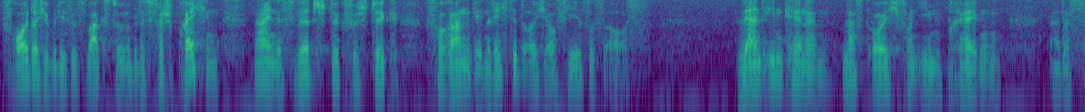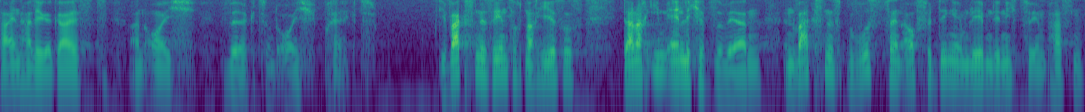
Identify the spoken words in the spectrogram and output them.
Freut euch über dieses Wachstum, über das Versprechen. Nein, es wird Stück für Stück vorangehen. Richtet euch auf Jesus aus. Lernt ihn kennen. Lasst euch von ihm prägen, äh, dass sein Heiliger Geist an euch wirkt und euch prägt. Die wachsende Sehnsucht nach Jesus, danach ihm ähnlicher zu werden, ein wachsendes Bewusstsein auch für Dinge im Leben, die nicht zu ihm passen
